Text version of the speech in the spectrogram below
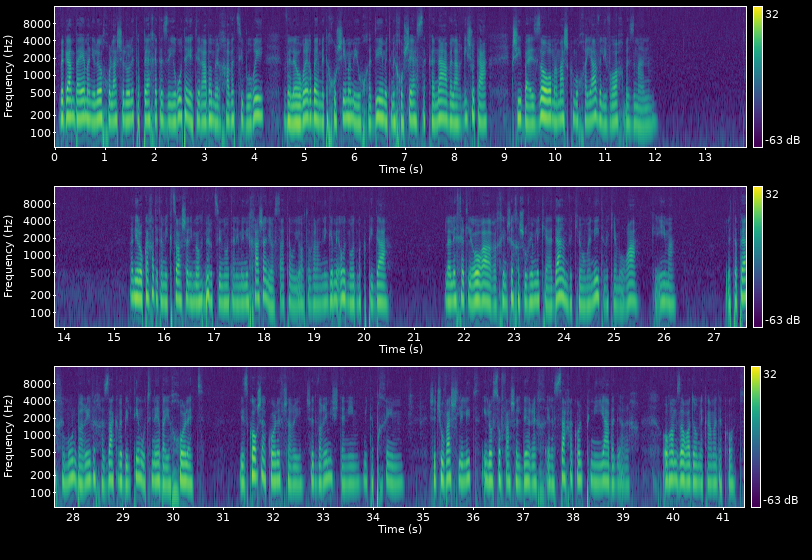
וגם בהם אני לא יכולה שלא לטפח את הזהירות היתרה במרחב הציבורי, ולעורר בהם את החושים המיוחדים, את מחושי הסכנה, ולהרגיש אותה כשהיא באזור, ממש כמו חיה, ולברוח בזמן. אני לוקחת את המקצוע שלי מאוד ברצינות, אני מניחה שאני עושה טעויות, אבל אני גם מאוד מאוד מקפידה ללכת לאור הערכים שחשובים לי כאדם וכאומנית וכמורה, כאימא. לטפח אמון בריא וחזק ובלתי מותנה ביכולת. לזכור שהכל אפשרי, שדברים משתנים, מתהפכים, שתשובה שלילית היא לא סופה של דרך, אלא סך הכל פנייה בדרך, או רמזור אדום לכמה דקות.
